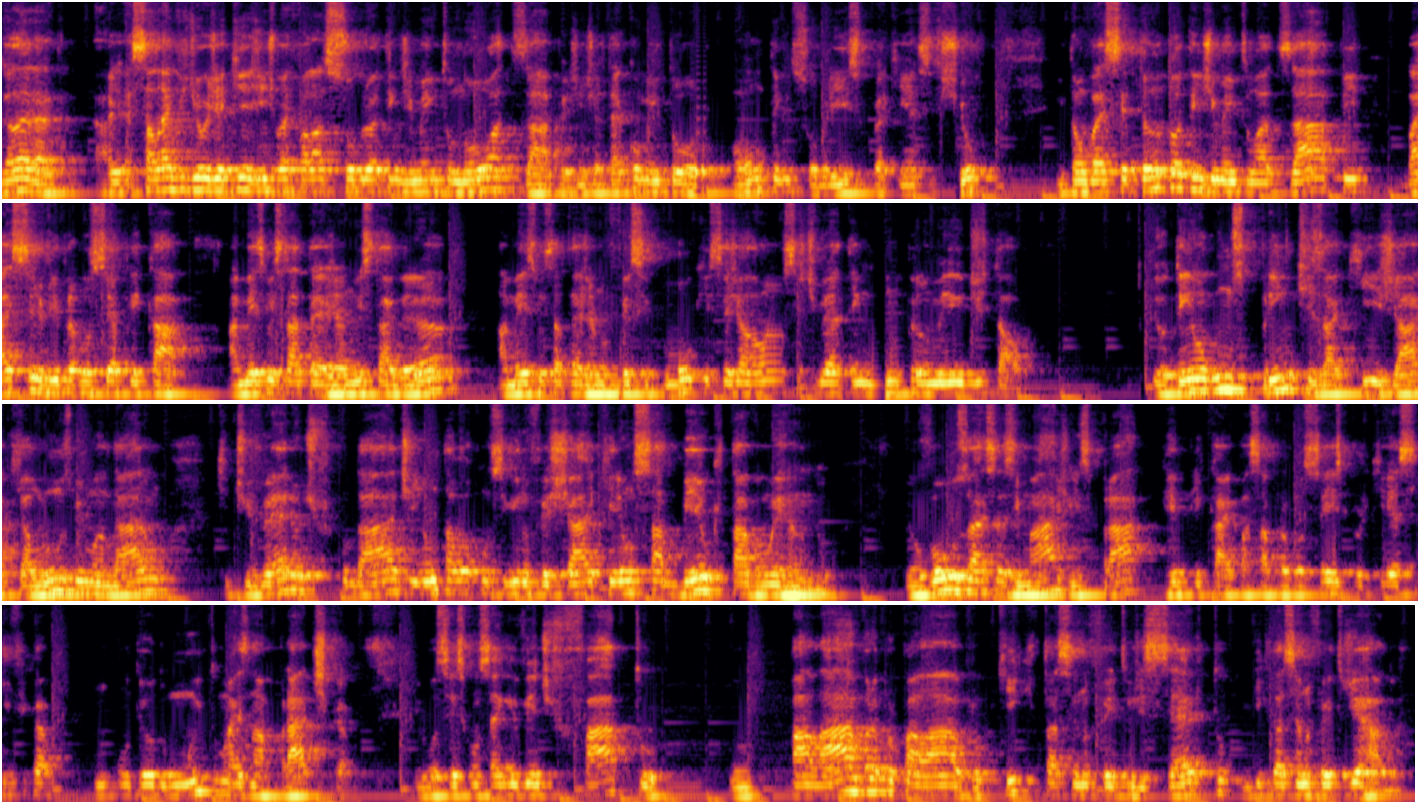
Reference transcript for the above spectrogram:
Galera, essa live de hoje aqui a gente vai falar sobre o atendimento no WhatsApp. A gente até comentou ontem sobre isso para quem assistiu. Então vai ser tanto o atendimento no WhatsApp, vai servir para você aplicar a mesma estratégia no Instagram, a mesma estratégia no Facebook, seja lá onde você estiver atendendo pelo meio digital. Eu tenho alguns prints aqui já que alunos me mandaram que tiveram dificuldade e não estavam conseguindo fechar e queriam saber o que estavam errando. Eu vou usar essas imagens para replicar e passar para vocês, porque assim fica um conteúdo muito mais na prática e vocês conseguem ver de fato, palavra por palavra, o que está sendo feito de certo e o que está sendo feito de errado.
